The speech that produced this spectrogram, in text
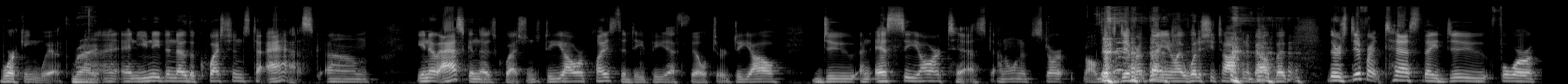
working with, Right. Uh, and you need to know the questions to ask. Um, you know, asking those questions. Do y'all replace the DPF filter? Do y'all do an SCR test? I don't want to start all these different things. You're like, what is she talking about? But there's different tests they do for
